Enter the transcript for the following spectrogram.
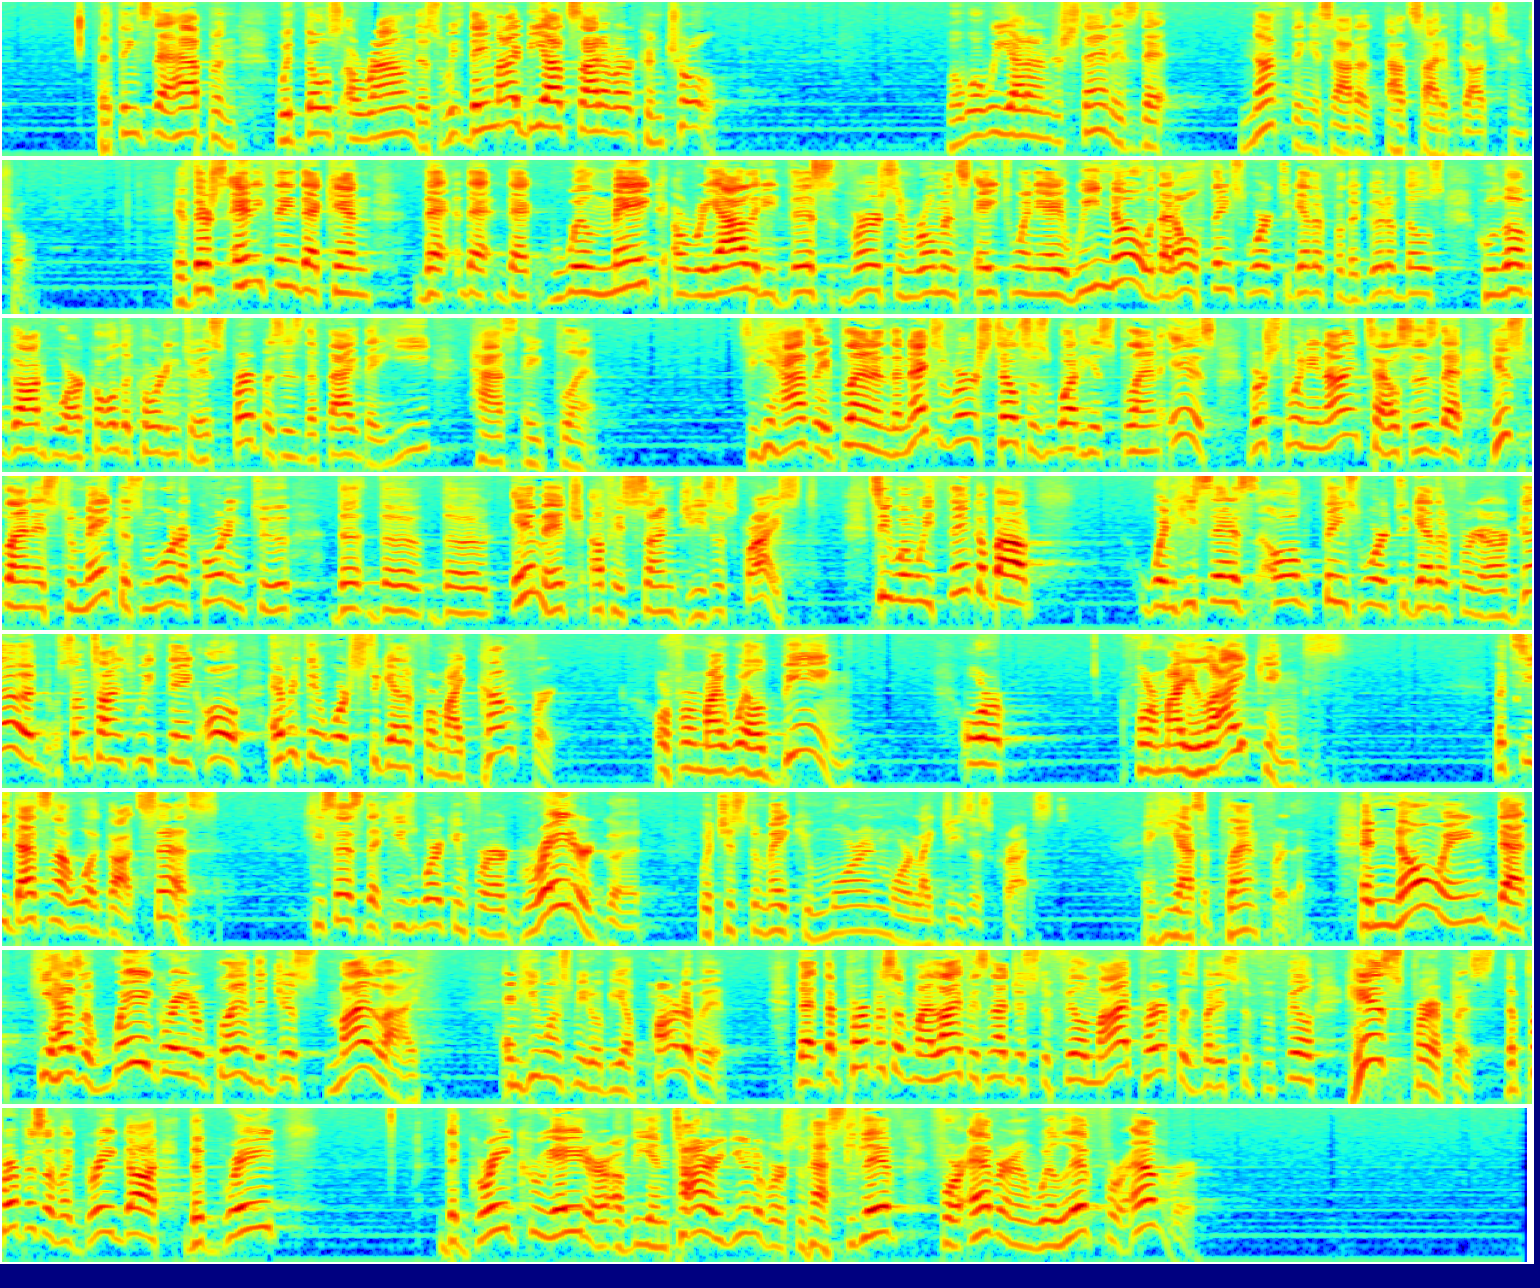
the things that happen with those around us. We, they might be outside of our control. But what we got to understand is that nothing is out of, outside of God's control. If there's anything that can that, that, that will make a reality this verse in Romans 8:28, we know that all things work together for the good of those who love God, who are called according to his purpose, is the fact that he has a plan. See, he has a plan, and the next verse tells us what his plan is. Verse 29 tells us that his plan is to make us more according to the, the, the image of his son, Jesus Christ. See, when we think about when he says all things work together for our good, sometimes we think, oh, everything works together for my comfort or for my well being or for my likings. But see, that's not what God says. He says that He's working for our greater good, which is to make you more and more like Jesus Christ. And He has a plan for that. And knowing that He has a way greater plan than just my life, and He wants me to be a part of it, that the purpose of my life is not just to fulfill my purpose, but it's to fulfill His purpose. The purpose of a great God, the great, the great creator of the entire universe who has lived forever and will live forever.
